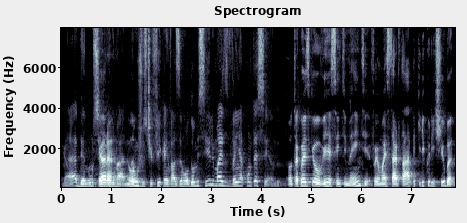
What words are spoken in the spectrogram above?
Né? Denúncia Cara, anônima não justifica a invasão ao domicílio, mas vem acontecendo. Outra coisa que eu vi recentemente foi uma startup aqui de Curitiba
